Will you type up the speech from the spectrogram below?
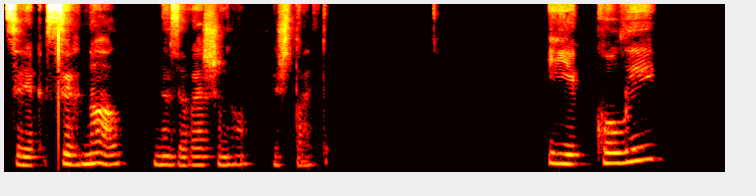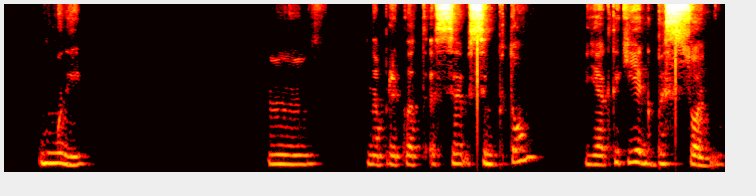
це як сигнал незавершеного гештальту. І коли ми, наприклад, симптом, як такий, як безсоння,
